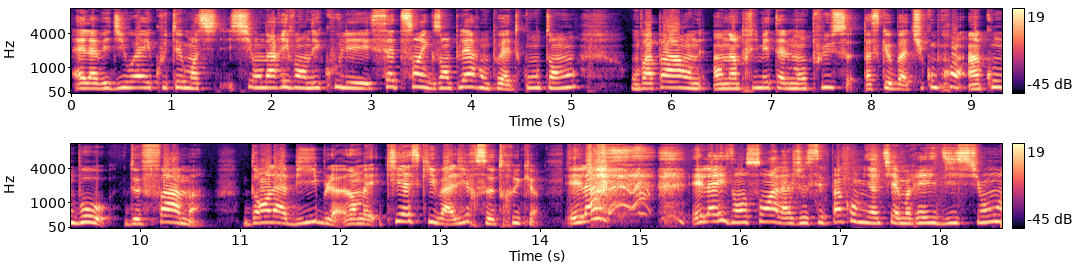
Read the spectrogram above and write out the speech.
Elle avait dit, ouais, écoutez, moi, si, on arrive à en écouler 700 exemplaires, on peut être content. On va pas en, imprimer tellement plus, parce que bah, tu comprends, un combo de femmes dans la Bible. Non mais qui est-ce qui va lire ce truc? Et là, et là ils en sont à la je sais pas combien tième réédition.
